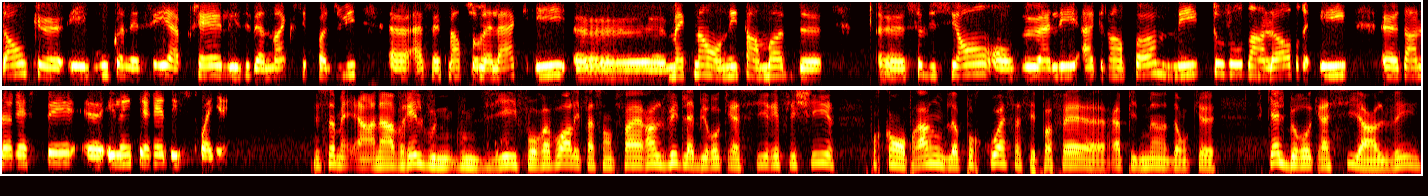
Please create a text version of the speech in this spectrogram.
Donc, euh, et vous connaissez après les événements qui s'est produits euh, à Sainte-Marthe-sur-le-Lac et euh, maintenant on est en mode de euh, solution. On veut aller à grands pas, mais toujours dans l'ordre et euh, dans le respect euh, et l'intérêt des citoyens. C'est ça, mais en avril, vous, vous me disiez, il faut revoir les façons de faire, enlever de la bureaucratie, réfléchir pour comprendre pourquoi ça s'est pas fait rapidement. Donc, quelle bureaucratie à enlever?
